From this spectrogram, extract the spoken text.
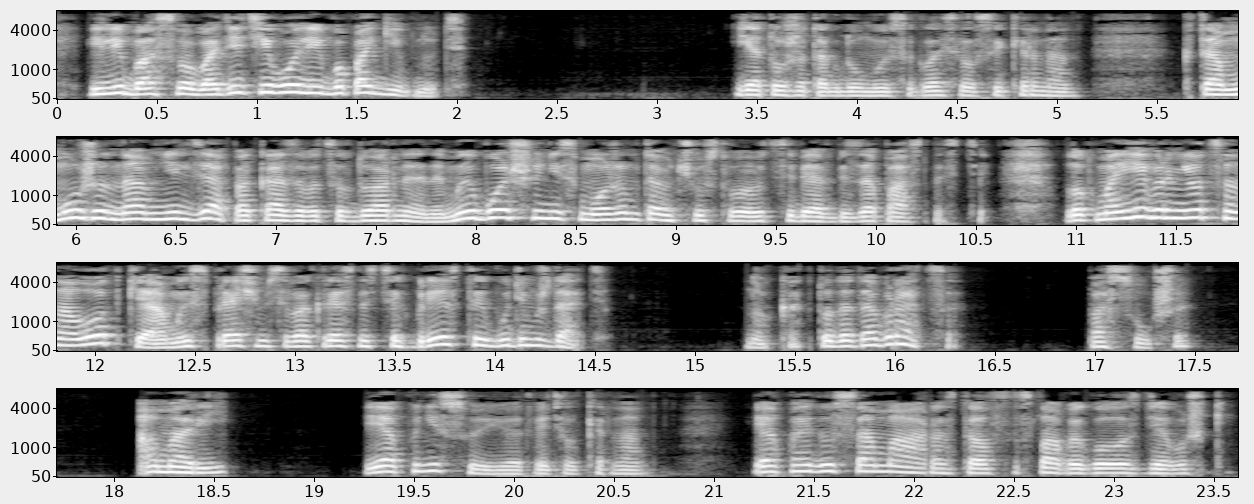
— И либо освободить его, либо погибнуть. — Я тоже так думаю, — согласился Кернан. — К тому же нам нельзя показываться в Дуарнене, мы больше не сможем там чувствовать себя в безопасности. Локмае вернется на лодке, а мы спрячемся в окрестностях Бреста и будем ждать. Но как туда добраться? — По суше. — А Мари? — Я понесу ее, — ответил Кернан. — Я пойду сама, — раздался слабый голос девушки.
